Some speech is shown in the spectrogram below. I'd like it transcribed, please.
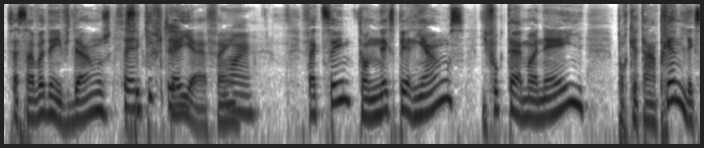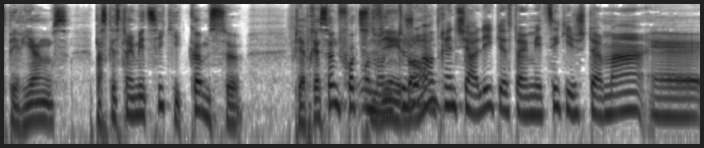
ça s'en va d'un vidange. C'est qui qui paye à la fin? Ouais. Fait que, tu sais, ton expérience, il faut que tu la pour que tu en prennes l'expérience. Parce que c'est un métier qui est comme ça. Puis après ça, une fois que tu mais on est toujours bon, en train de chialer que c'est un métier qui est justement, euh,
